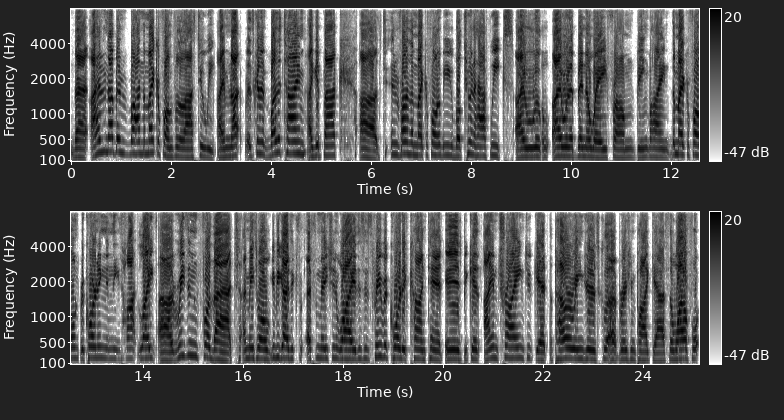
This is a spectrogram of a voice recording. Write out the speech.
that I have not been behind the microphone for the last two weeks. I'm not. It's gonna by the time I get back uh t- in front of the microphone, it'll be about two and a half weeks. I will I would have been away from being behind the microphone, recording in these hot lights. Uh, reason for that, I may as well give you guys ex- explanation why this is pre-recorded content is because I am trying to get the Power Rangers collaboration podcast, the Wild For-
